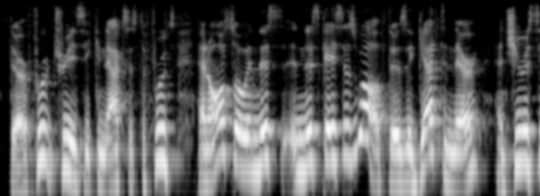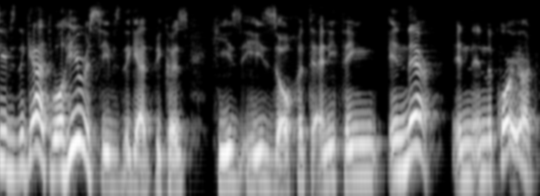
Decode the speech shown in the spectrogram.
If there are fruit trees, he can access the fruits. And also in this in this case as well, if there's a get in there and she receives the get, well, he receives the get because he's he's zocha to anything in there, in, in the courtyard.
